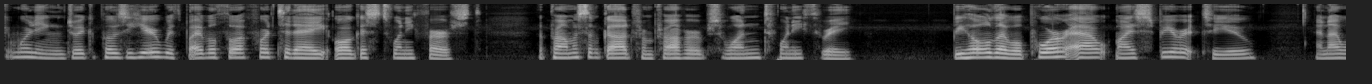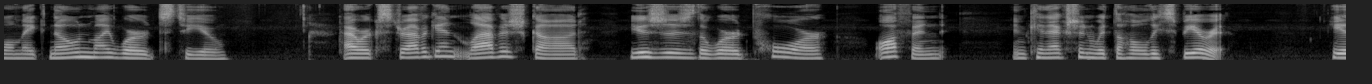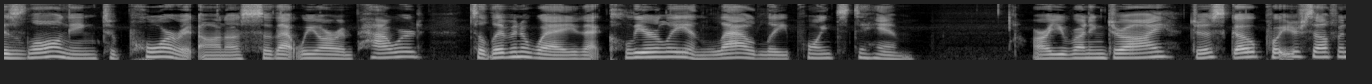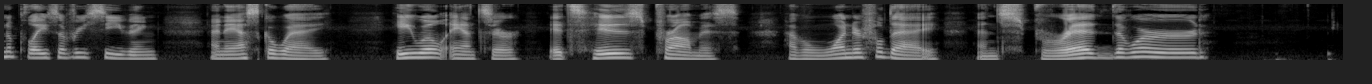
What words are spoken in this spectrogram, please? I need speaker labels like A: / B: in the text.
A: Good morning. Joy Capozzi here with Bible Thought for today, August 21st. The promise of God from Proverbs 1:23. Behold, I will pour out my spirit to you, and I will make known my words to you. Our extravagant, lavish God uses the word pour often in connection with the Holy Spirit. He is longing to pour it on us so that we are empowered to live in a way that clearly and loudly points to Him. Are you running dry? Just go put yourself in a place of receiving and ask away. He will answer. It's His promise. Have a wonderful day and spread the word.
